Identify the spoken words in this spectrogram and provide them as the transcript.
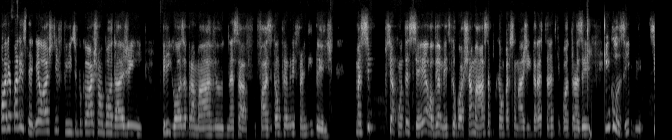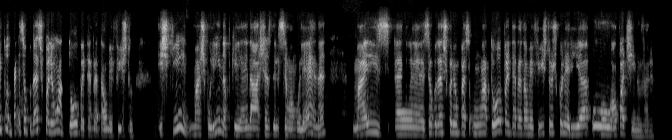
Pode aparecer. Eu acho difícil, porque eu acho uma abordagem perigosa para Marvel nessa fase tão family friendly deles. Mas se se acontecer, obviamente que eu vou achar massa, porque é um personagem interessante que pode trazer. Inclusive, se, puder, se eu pudesse escolher um ator para interpretar o Mephisto skin masculina, porque ainda há a chance dele ser uma mulher, né? Mas é, se eu pudesse escolher um, um ator para interpretar o Mephisto, eu escolheria o Alpatino, velho.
